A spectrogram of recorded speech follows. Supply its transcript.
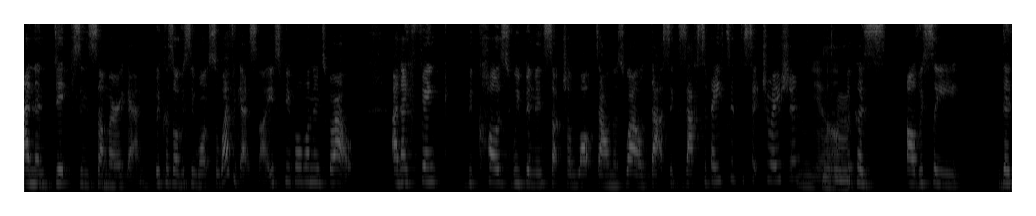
and then dips in summer again. Because obviously, once the weather gets nice, people are wanting to go out. And I think because we've been in such a lockdown as well, that's exacerbated the situation yeah. Mhm. because obviously there's,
